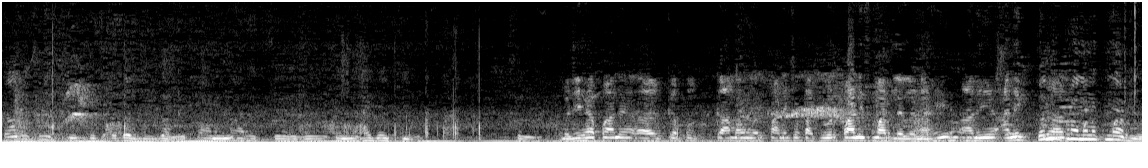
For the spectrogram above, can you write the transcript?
कामच बदल झाले. पाणी मारायचं त्यांनी केली. म्हणजे ह्या पाण्या कामावर पाण्याच्या टाकीवर पाणीच मारलेलं नाही आणि अनेक कमी प्रमाणात मारले.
